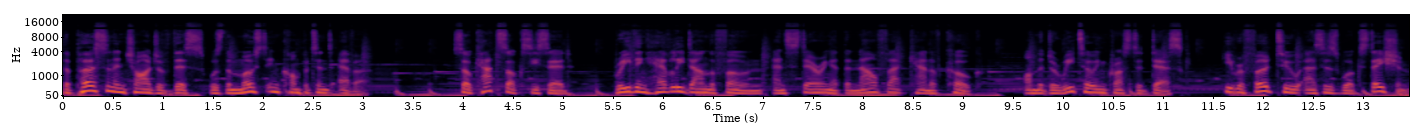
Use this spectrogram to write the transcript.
The person in charge of this was the most incompetent ever. So Katsocks, he said, breathing heavily down the phone and staring at the now flat can of Coke on the Dorito-encrusted desk he referred to as his workstation.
